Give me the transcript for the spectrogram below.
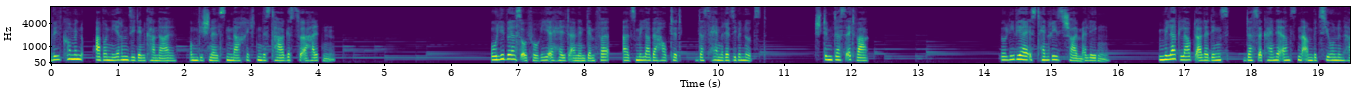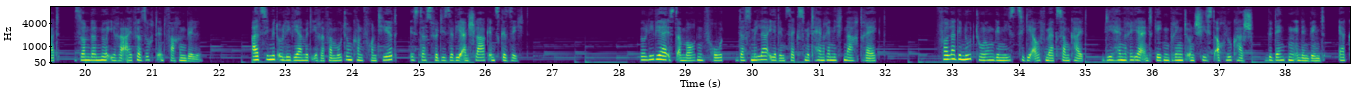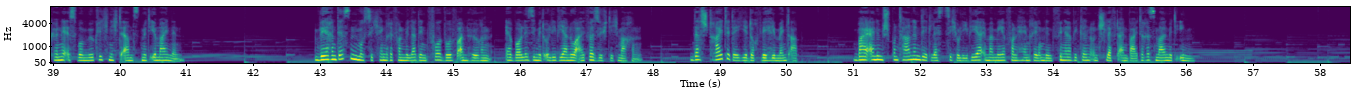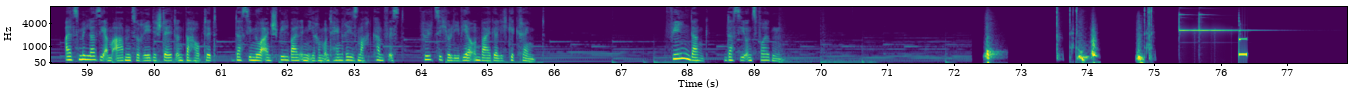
Willkommen, abonnieren Sie den Kanal, um die schnellsten Nachrichten des Tages zu erhalten. Olivers Euphorie erhält einen Dämpfer, als Miller behauptet, dass Henry sie benutzt. Stimmt das etwa? Olivia ist Henrys Schalm erlegen. Miller glaubt allerdings, dass er keine ernsten Ambitionen hat, sondern nur ihre Eifersucht entfachen will. Als sie mit Olivia mit ihrer Vermutung konfrontiert, ist das für diese wie ein Schlag ins Gesicht. Olivia ist am Morgen froh, dass Miller ihr den Sex mit Henry nicht nachträgt. Voller Genugtuung genießt sie die Aufmerksamkeit, die Henry ihr entgegenbringt und schießt auch Lukas Bedenken in den Wind, er könne es womöglich nicht ernst mit ihr meinen. Währenddessen muss sich Henry von Miller den Vorwurf anhören, er wolle sie mit Olivia nur eifersüchtig machen. Das streitet er jedoch vehement ab. Bei einem spontanen Date lässt sich Olivia immer mehr von Henry um den Finger wickeln und schläft ein weiteres Mal mit ihm. Als Miller sie am Abend zur Rede stellt und behauptet, dass sie nur ein Spielball in ihrem und Henrys Machtkampf ist, fühlt sich Olivia unweigerlich gekränkt. Vielen Dank, dass Sie uns folgen.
